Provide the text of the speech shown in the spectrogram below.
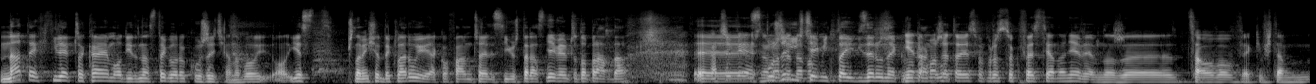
na tę chwilę czekałem od 11 roku życia, no bo jest, przynajmniej się deklaruje jako fan Chelsea, już teraz nie wiem, czy to prawda. E, znaczy, wiesz, no Zburzyliście to, mi tutaj wizerunek Nie, no może to jest po prostu kwestia, no nie wiem, no że całował w jakimś tam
